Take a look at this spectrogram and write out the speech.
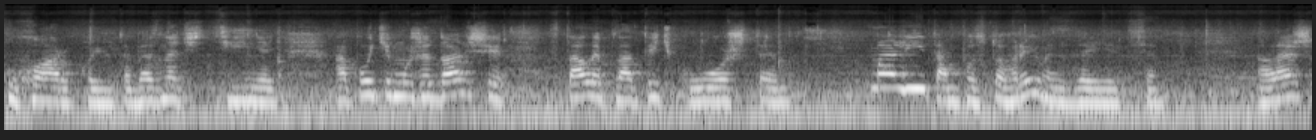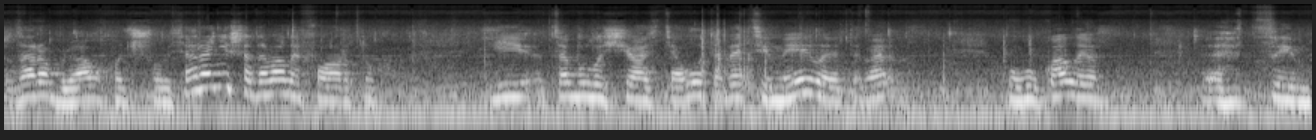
кухаркою, тебе, значить, цінять. А потім уже далі стали платити кошти. Малі, там по 100 гривень, здається. Але ж заробляв хоч щось. А раніше давали фартух. І це було щастя. О, тебе цінили, тебе погукали е, цим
